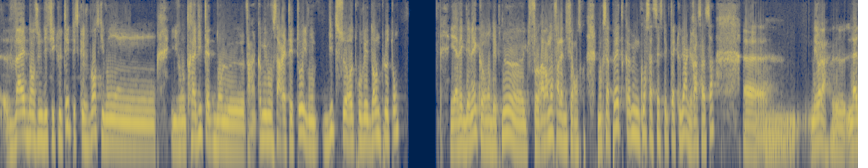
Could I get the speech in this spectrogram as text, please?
euh, va être dans une difficulté puisque je pense qu'ils vont ils vont très vite être dans le enfin comme ils vont s'arrêter tôt ils vont vite se retrouver dans le peloton et avec des mecs qui auront des pneus euh, il faudra vraiment faire la différence quoi. donc ça peut être comme une course assez spectaculaire grâce à ça Euh, mais voilà la,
